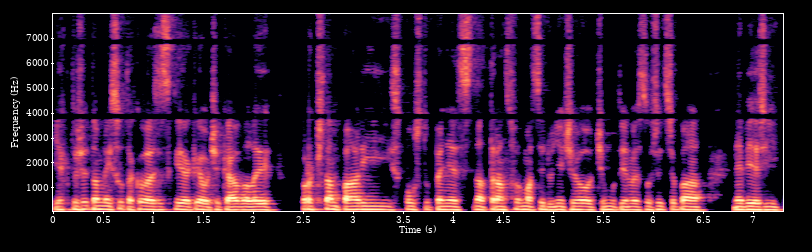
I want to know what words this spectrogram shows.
jak to, že tam nejsou takové zisky, jaké očekávali, proč tam pálí spoustu peněz na transformaci do něčeho, čemu ty investoři třeba nevěří.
